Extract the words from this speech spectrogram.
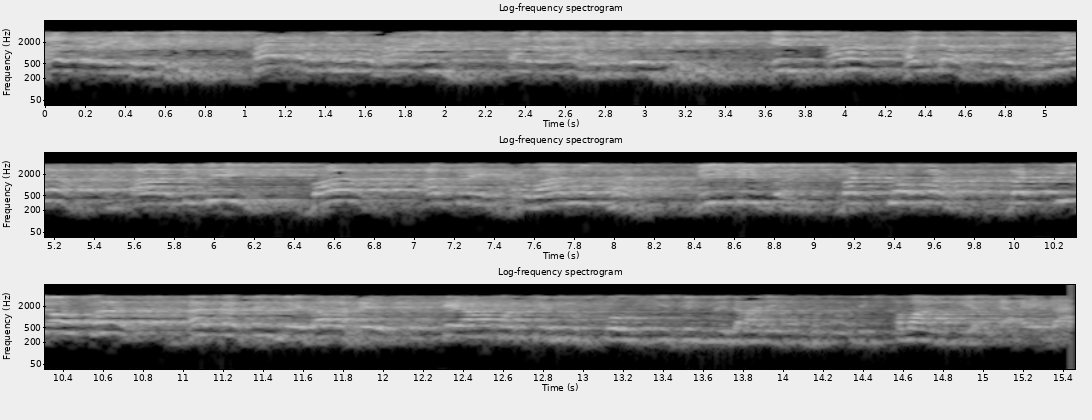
ہر رہی ہر راہی اور انسان اللہ سے فرمایا آدمی بار اپنے گھر والوں پر، بیوی پر، بچوں پر، بچیوں پر اگر ذمہ دار ہے کہ آمد کے اس کو اس کی ذمہ داری کے مطابق سوال کیا جائے گا۔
